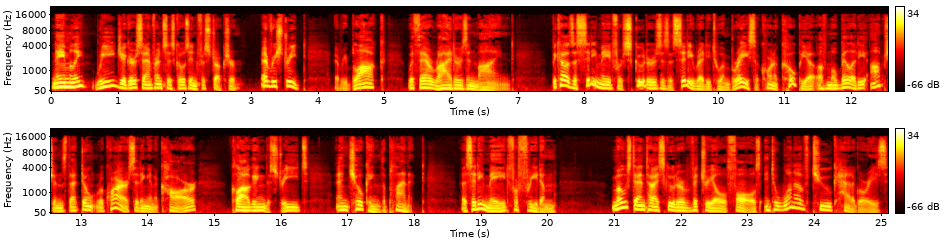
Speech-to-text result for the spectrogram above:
Namely, rejigger San Francisco's infrastructure, every street, every block, with their riders in mind. Because a city made for scooters is a city ready to embrace a cornucopia of mobility options that don't require sitting in a car, clogging the streets, and choking the planet. A city made for freedom. Most anti scooter vitriol falls into one of two categories.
